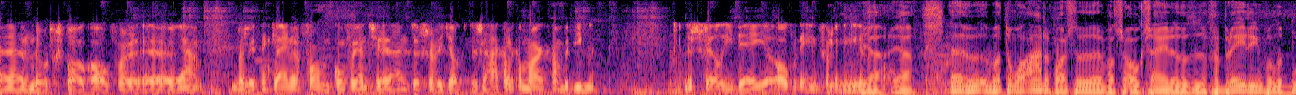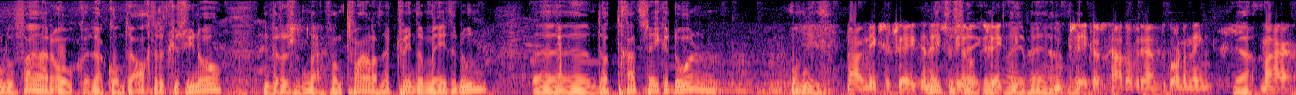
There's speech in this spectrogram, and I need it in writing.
Um, er wordt gesproken over uh, ja, wellicht een kleinere vorm conferentieruimte, zodat je ook de zakelijke markt kan bedienen. Dus veel ideeën over de invulling in ieder geval. Ja, ja. Uh, wat nog wel aardig was, uh, wat ze ook zeiden, dat de verbreding van de boulevard ook, uh, daar komt achter het casino. Die willen ze ja. van 12 naar 20 meter doen. Ja. Dat gaat zeker door? Of niet? Nou, niks is zeker. Niks is zeker, zeker, leven, ja. zeker als het gaat over ruimtelijke ordening. Ja. Maar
